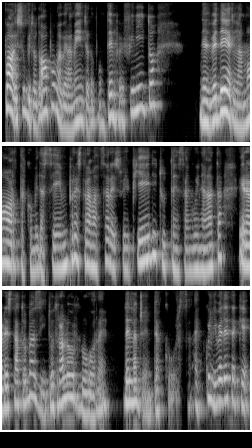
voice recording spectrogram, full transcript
Poi subito dopo, ma veramente dopo un tempo infinito, nel vederla morta come da sempre, stramazzare ai suoi piedi, tutta insanguinata, era restato basito tra l'orrore della gente accorsa. Ecco, quindi vedete che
